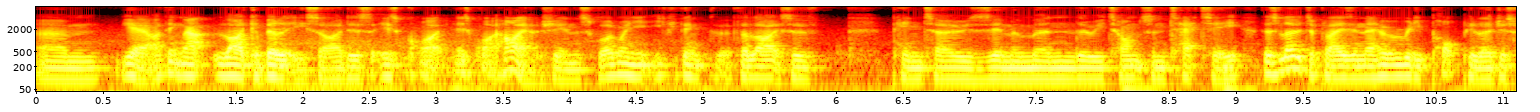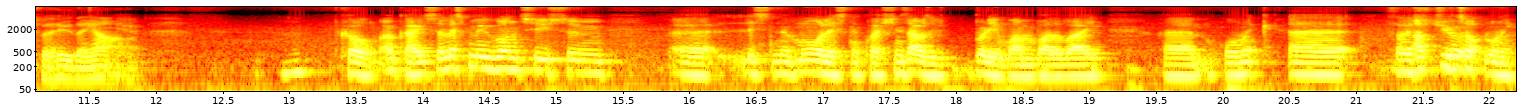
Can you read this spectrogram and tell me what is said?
um, yeah, I think that likability side is, is quite is quite high actually in the squad. When you, if you think of the likes of Pinto, Zimmermann, Louis Thompson, Tettey, there's loads of players in there who are really popular just for who they are. Yeah. Mm-hmm. Cool. Okay, so let's move on to some uh, listener, more listener questions. That was a brilliant one, by the way, um, Uh, so up Stuart, to the top, Lonnie.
